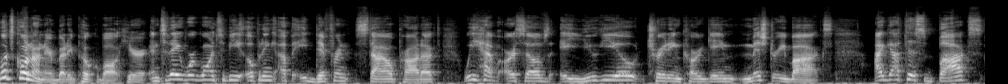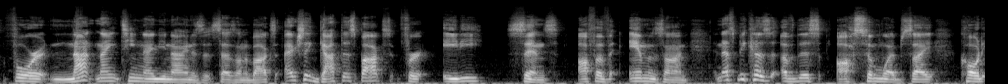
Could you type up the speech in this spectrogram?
What's going on everybody, Pokebault here, and today we're going to be opening up a different style product. We have ourselves a Yu-Gi-Oh! trading card game mystery box. I got this box for not $19.99 as it says on the box. I actually got this box for 80 cents off of Amazon. And that's because of this awesome website called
